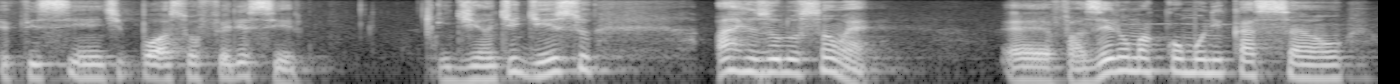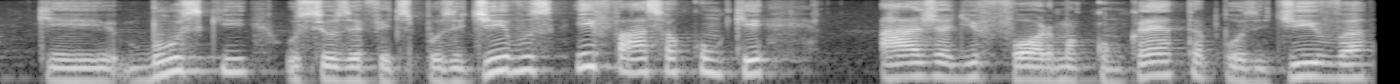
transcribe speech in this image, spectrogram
eficiente possa oferecer. E diante disso, a resolução é, é fazer uma comunicação que busque os seus efeitos positivos e faça com que haja de forma concreta, positiva,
